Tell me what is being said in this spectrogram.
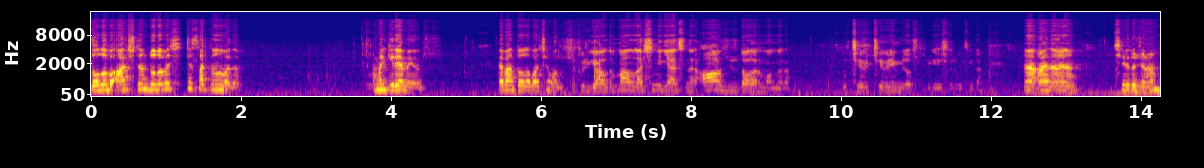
Dolabı açtım. Dolaba hiç saklanılmadı. Ama giremiyoruz. Ve ben dolabı açamadım. Süpürge aldım. Vallahi şimdi gelsinler. Az yüz dalarım onlara. Dur çevir çevireyim bir o süpürgeyi şöyle ucuyla. Ha aynen aynen. Çevir ucunu.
